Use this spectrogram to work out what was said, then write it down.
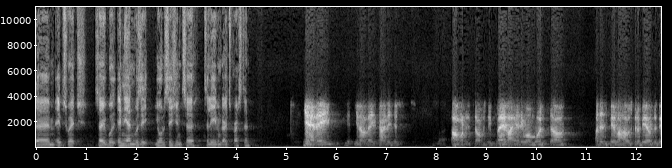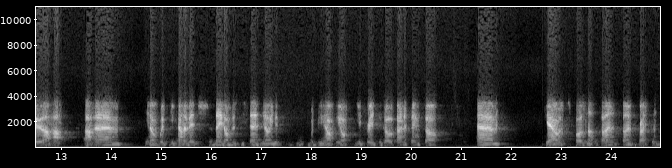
um, Ipswich? So in the end, was it your decision to, to leave and go to Preston? Yeah, they, you know, they kind of just. I wanted to obviously play like anyone would, so I didn't feel like I was going to be able to do that at, at um, you know, with Jokanovic. They'd obviously said, you know, you would be happy or you're free to go, kind of thing. So, um, yeah, I was supposing at the time, time for Preston.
